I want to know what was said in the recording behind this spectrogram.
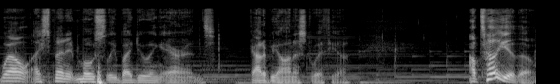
well, I spent it mostly by doing errands. Gotta be honest with you. I'll tell you though,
